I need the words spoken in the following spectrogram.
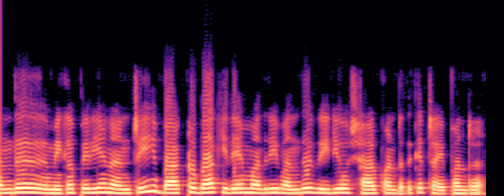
வந்து மிகப்பெரிய நன்றி. பேக் டு பேக் இதே மாதிரி வந்து வீடியோ ஷேர் பண்ணுறதுக்கு ட்ரை பண்ணுறேன்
